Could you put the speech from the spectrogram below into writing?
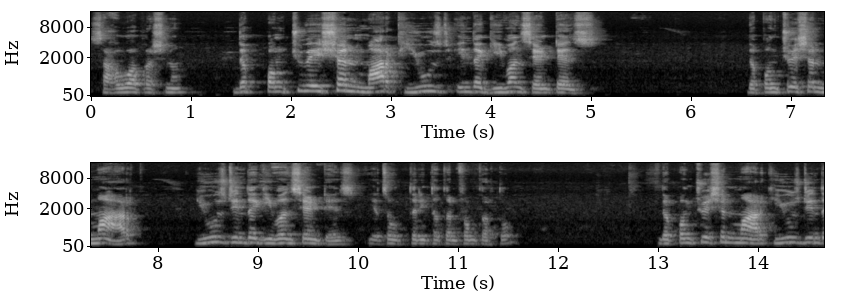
सहावा प्रश्न. The punctuation mark used in the given sentence the punctuation mark used in the given sentence याचं उत्तर इथं कन्फर्म करतो. The punctuation mark used in the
